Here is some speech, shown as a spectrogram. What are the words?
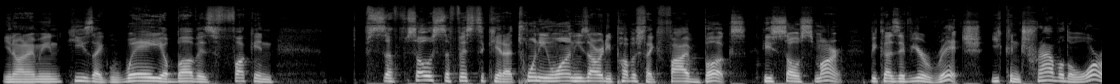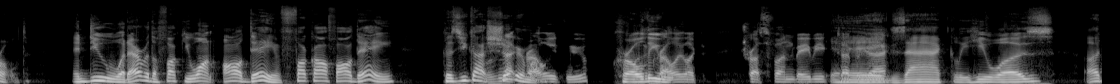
you know what I mean? He's like way above his fucking so, so sophisticated. At 21, he's already published like five books. He's so smart because if you're rich, you can travel the world and do whatever the fuck you want all day and fuck off all day because you got Wasn't sugar mom. Crowley too. Crowley, Crowley like a trust fund baby type of guy. exactly. He was a,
